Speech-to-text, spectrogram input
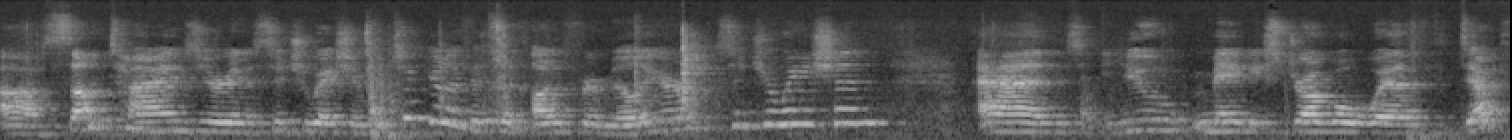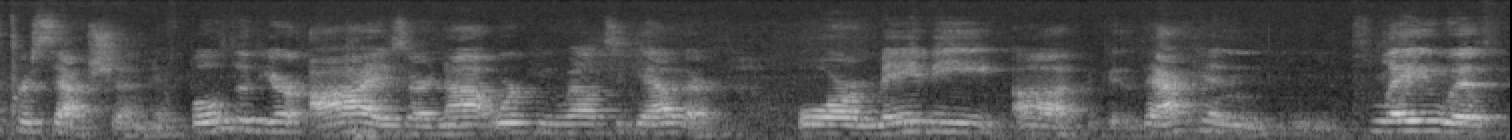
Uh, sometimes you're in a situation, particularly if it's an unfamiliar situation, and you maybe struggle with depth perception, if both of your eyes are not working well together, or maybe uh, that can play with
